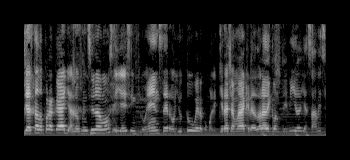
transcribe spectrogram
ya ha estado por acá, ya lo mencionamos, ella es influencer o youtuber o como le quieras llamar, creadora de contenido, ya sabes.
